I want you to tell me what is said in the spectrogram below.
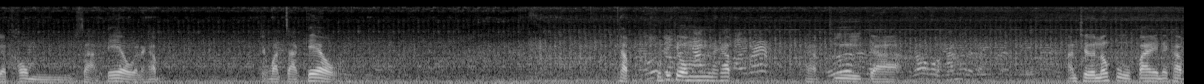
กระท่อมสระแก้วนะครับ จังหวัดสระแก้ว ครับคุณผู้ชมนะครับครับที่จะอัญเชิญหลวงปู่ไปนะครับ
